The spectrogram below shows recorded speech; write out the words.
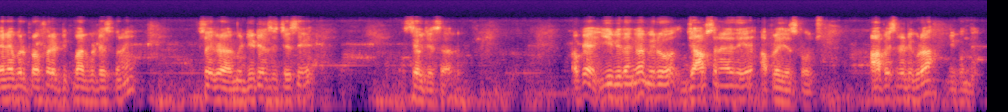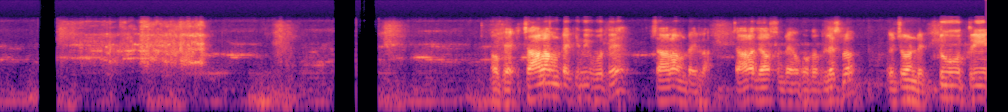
ఎనేబుల్ ప్రొఫైల్ టిక్ మార్క్ పెట్టేసుకుని సో ఇక్కడ మీ డీటెయిల్స్ ఇచ్చేసి సేవ్ చేసేయాలి. ఓకే ఈ విధంగా మీరు జాబ్స్ అనేది అప్లై చేసుకోవచ్చు. ఆ ఫెసిలిటీ కూడా మీకుంది. ఓకే చాలా ఉంటాయి కిందికి పోతే చాలా ఉంటాయి ఇలా. చాలా జాబ్స్ ఉంటాయి ఒక్కొక్క ప్లేస్లో మీరు చూడండి టూ త్రీ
